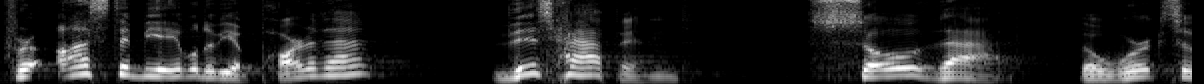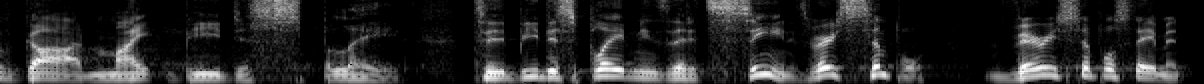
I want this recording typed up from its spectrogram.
For us to be able to be a part of that, this happened so that the works of God might be displayed. To be displayed means that it's seen. It's very simple, very simple statement.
